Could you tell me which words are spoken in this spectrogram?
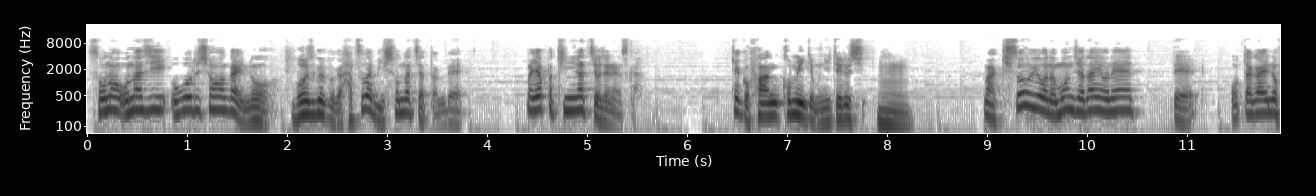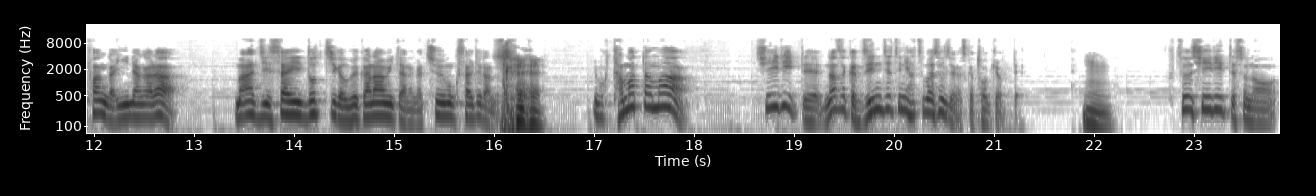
その同じオーディション外のボーイズグループが発売日一緒になっちゃったんで、まあ、やっぱ気になっちゃうじゃないですか。結構ファンコミュニティも似てるし、うん。まあ競うようなもんじゃないよねってお互いのファンが言いながら、まあ実際どっちが上かなみたいなのが注目されてたんです けど、で僕たまたま CD ってなぜか前日に発売するじゃないですか、東京って。うん。普通 CD ってその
